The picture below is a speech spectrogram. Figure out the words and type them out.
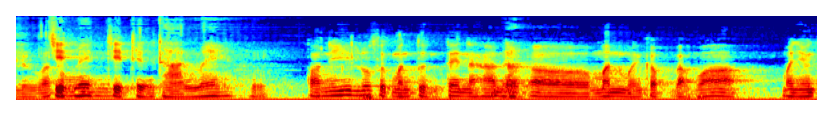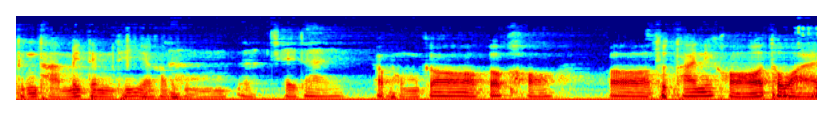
หรือว่าจิตไม่จิตถึงฐานไหมตอนนี้รู้สึกมันตื่นเต้นนะฮะเออมันเหมือนกับแบบว่ามันยังถึงฐานไม่เต็มที่ครับผมใช้ได้ ครับผมก็ก็ขอก็สุดท้ายนี้ขอถวาย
